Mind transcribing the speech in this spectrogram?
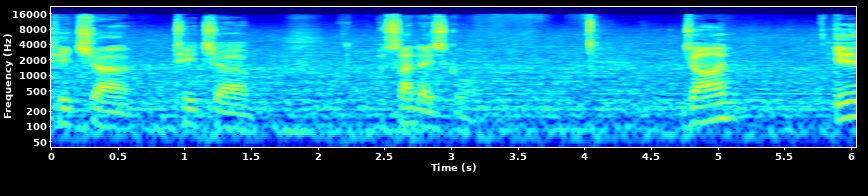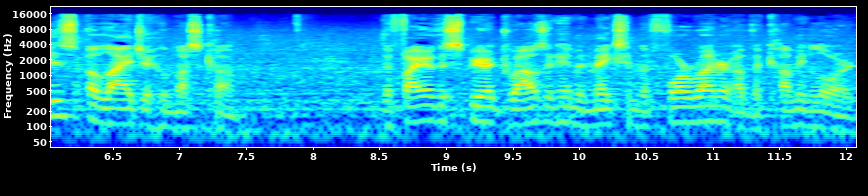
teach uh, teach uh, Sunday school. John is Elijah who must come. The fire of the Spirit dwells in him and makes him the forerunner of the coming Lord.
